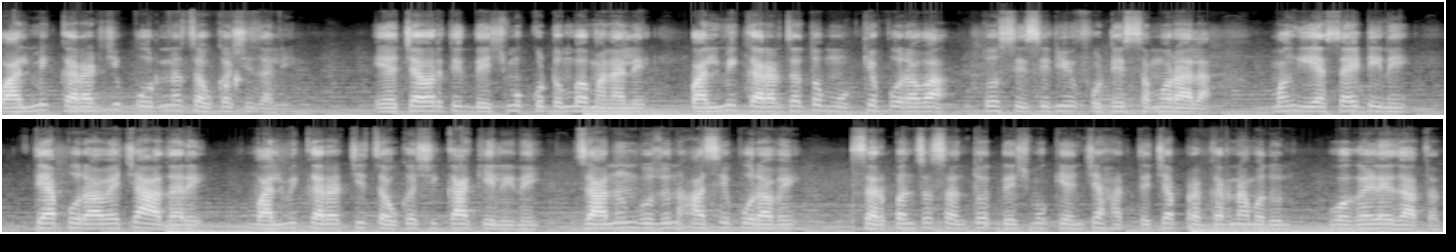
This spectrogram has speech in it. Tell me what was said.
वाल्मिक कराडची पूर्ण चौकशी झाली. याच्यावरती देशमुख कुटुंब म्हणाले वाल्मिक कराडचा तो मुख्य पुरावा तो C C T V footage समोर आला. मग एस आय टीने त्या पुराव्याच्या आधारे वाल्मिक कराडची चौकशी का केली नाही? जाणून बुजून असे पुरावे सरपंच संतोष देशमुख यांच्या हत्येच्या प्रकरणामधून वगळले जातात.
